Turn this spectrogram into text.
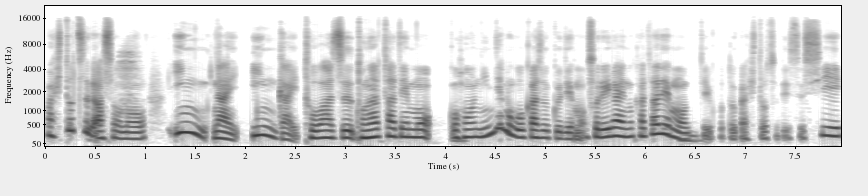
まあ、一つがその、院内、院外問わず、どなたでも、ご本人でもご家族でも、それ以外の方でもっていうことが一つですし、やっ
